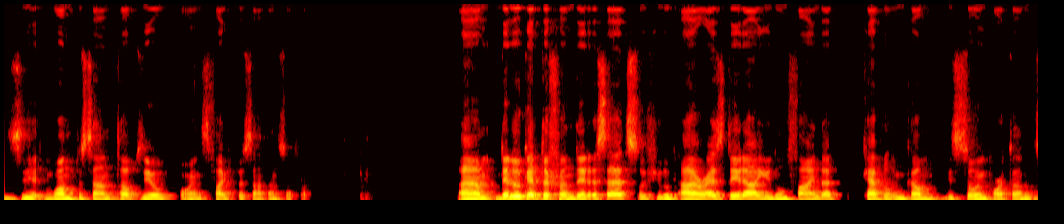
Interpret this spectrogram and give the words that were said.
1%, top 0.5%, and so forth. Um, they look at different data sets. So if you look IRS data, you don't find that capital income is so important.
